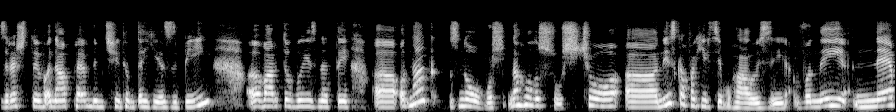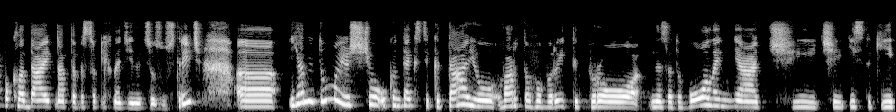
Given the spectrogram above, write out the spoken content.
зрештою, вона певним чином дає збій, варто визнати. Однак знову ж наголошу, що е, низка фахівців у галузі вони не покладають надто високих надій на цю зустріч. Е, Я не думаю, що у контексті Китаю варто говорити про незадоволення чи, чи якісь такі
